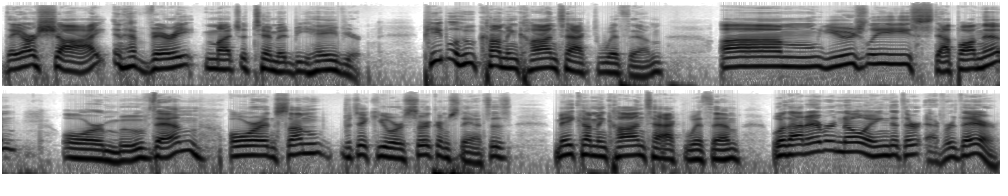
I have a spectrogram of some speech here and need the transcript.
They are shy and have very much a timid behavior. People who come in contact with them um, usually step on them or move them, or in some particular circumstances, may come in contact with them without ever knowing that they're ever there.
